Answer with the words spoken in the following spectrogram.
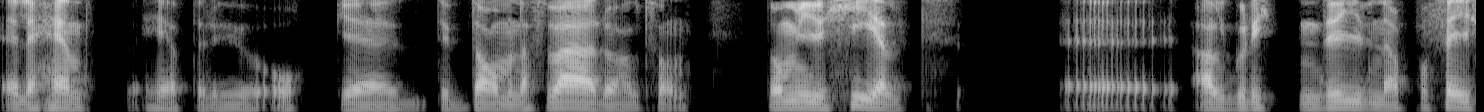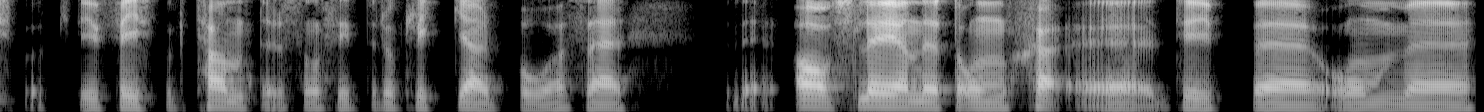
eller Hänt heter det ju, och eh, typ Damernas Värld och allt sånt. De är ju helt eh, algoritmdrivna på Facebook. Det är Facebook-tanter som sitter och klickar på så här eh, avslöjandet om eh, typ eh, om eh,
